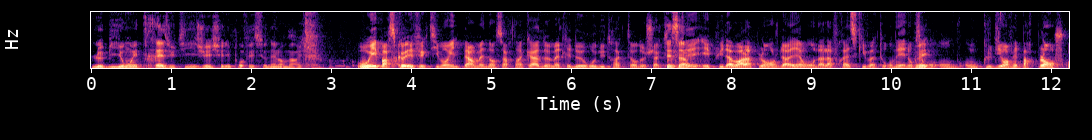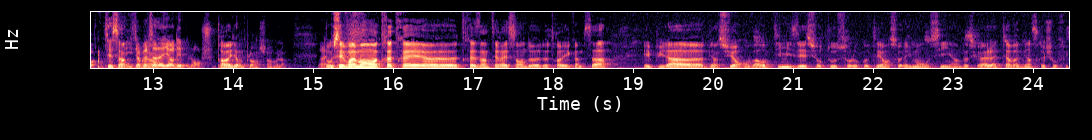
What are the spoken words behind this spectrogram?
le billon est très utilisé chez les professionnels en maraîchage. Oui, parce qu'effectivement, ils permettent dans certains cas de mettre les deux roues du tracteur de chaque côté et puis d'avoir la planche derrière où on a la fraise qui va tourner. Donc on, cultive en fait par planche. quoi. C'est ça. Ils appellent ça d'ailleurs des planches. Travailler en planche, hein, voilà. Donc c'est vraiment très très euh, très intéressant de, travailler comme ça. Et puis là, euh, bien sûr, on va optimiser surtout sur le côté ensoleillement aussi, hein, parce que là, la terre va bien se réchauffer.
